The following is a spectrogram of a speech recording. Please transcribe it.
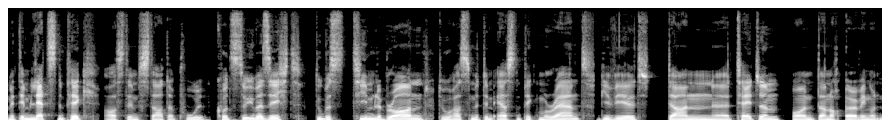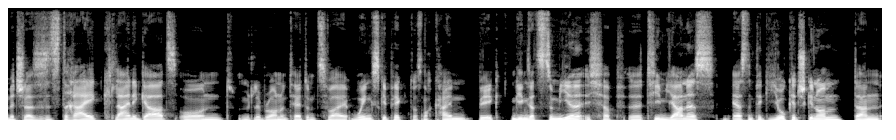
Mit dem letzten Pick aus dem Starter-Pool. Kurz zur Übersicht. Du bist Team LeBron. Du hast mit dem ersten Pick Morant gewählt. Dann äh, Tatum und dann noch Irving und Mitchell. Also es sind drei kleine Guards und mit LeBron und Tatum zwei Wings gepickt. Du hast noch keinen Big. Im Gegensatz zu mir, ich habe äh, Team Janis, ersten Pick Jokic genommen, dann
